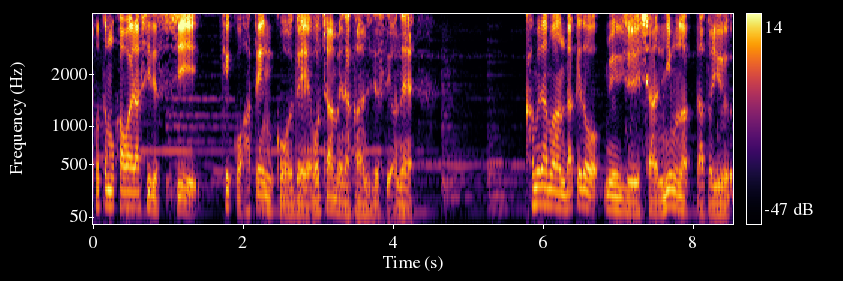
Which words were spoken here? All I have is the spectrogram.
とても可愛らしいですし、結構破天荒でお茶目な感じですよね。カメラマンだけどミュージシャンにもなったという、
